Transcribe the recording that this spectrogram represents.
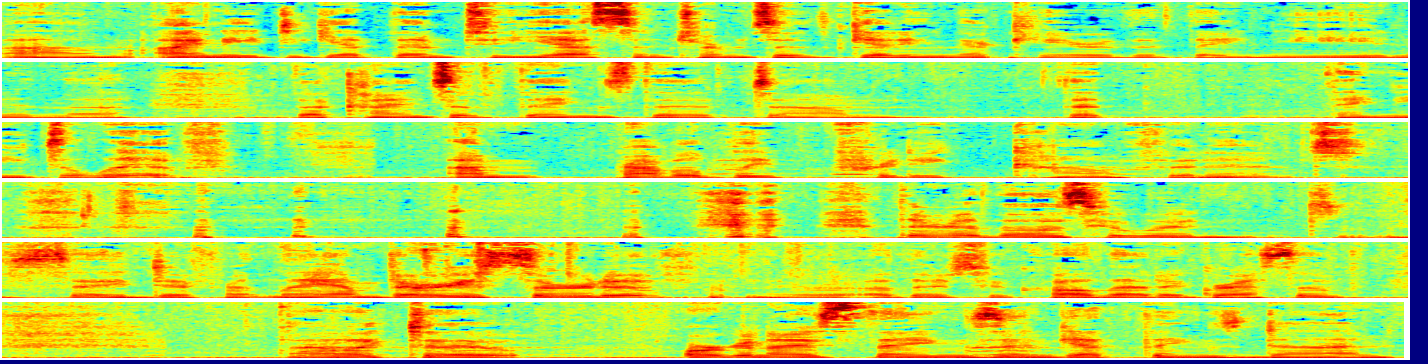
um, I need to get them to yes in terms of getting their care that they need and the the kinds of things that um, that they need to live. I'm probably pretty confident. There are those who would say differently. I'm very assertive. There are others who call that aggressive. I like to organize things and get things done.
